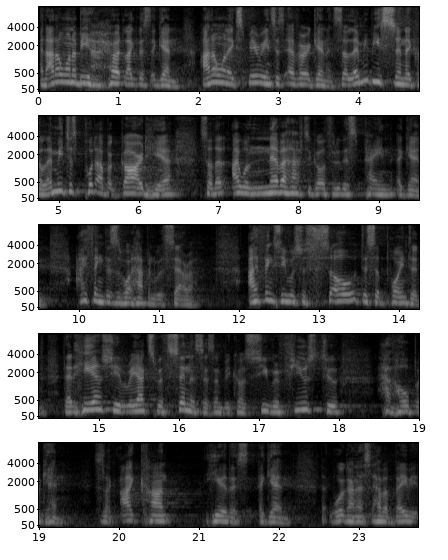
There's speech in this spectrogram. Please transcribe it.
and I don't want to be hurt like this again. I don't want to experience this ever again. And so let me be cynical. Let me just put up a guard here so that I will never have to go through this pain again. I think this is what happened with Sarah. I think she was just so disappointed that here she reacts with cynicism because she refused to have hope again. She's like, I can't hear this again. That we're going to have a baby.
